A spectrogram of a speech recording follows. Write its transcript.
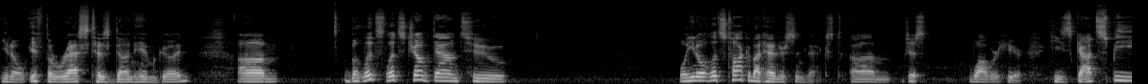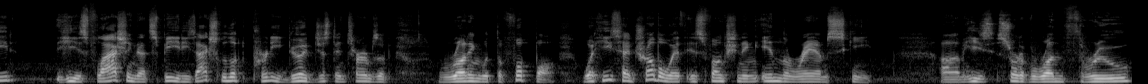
you know, if the rest has done him good. Um, but let's let's jump down to. Well, you know, let's talk about Henderson next. Um, just while we're here, he's got speed. He is flashing that speed. He's actually looked pretty good just in terms of running with the football. What he's had trouble with is functioning in the Rams scheme. Um, he's sort of run through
